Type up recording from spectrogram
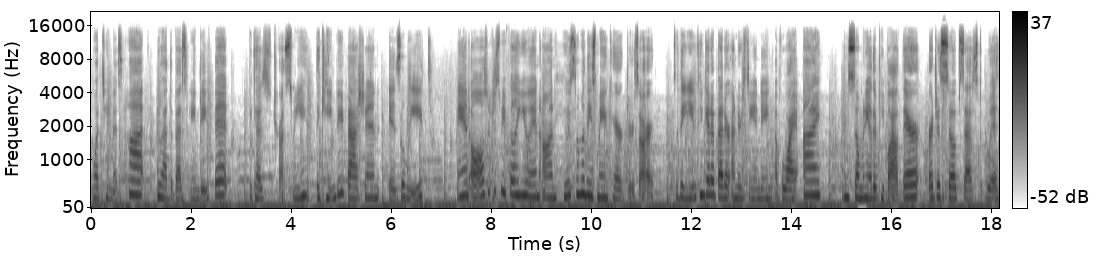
what team is hot, who had the best game day fit, because trust me, the game day fashion is elite. And I'll also just be filling you in on who some of these main characters are so that you can get a better understanding of why I and so many other people out there are just so obsessed with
